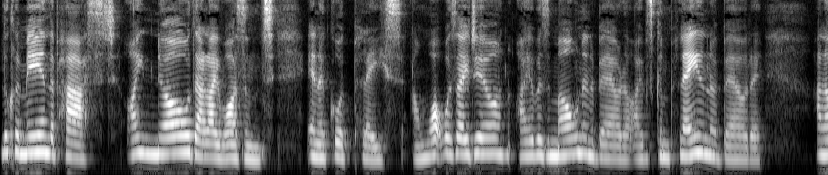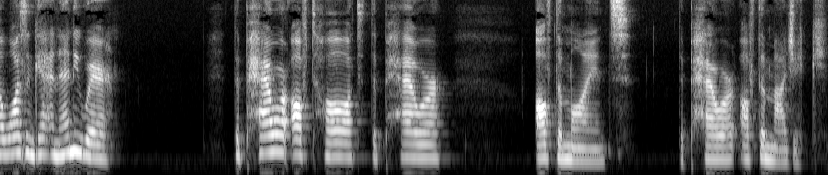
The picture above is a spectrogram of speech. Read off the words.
Look at me in the past. I know that I wasn't in a good place. And what was I doing? I was moaning about it. I was complaining about it. And I wasn't getting anywhere. The power of thought, the power of the mind, the power of the magic.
